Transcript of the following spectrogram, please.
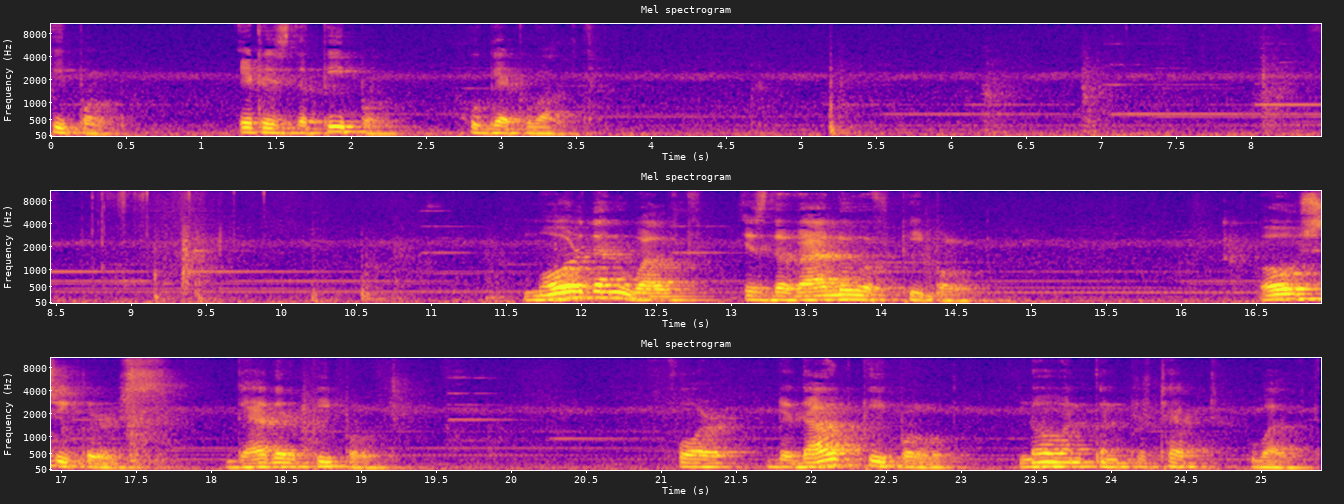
people, it is the people who get wealth. More than wealth is the value of people. O seekers, gather people, for without people, no one can protect wealth.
